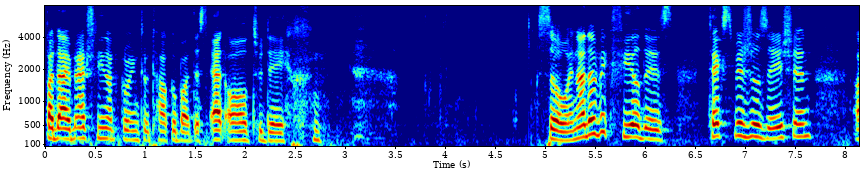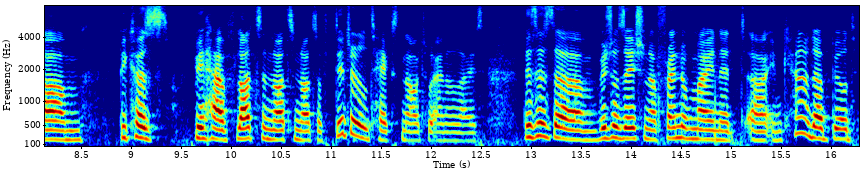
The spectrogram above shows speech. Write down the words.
but I'm actually not going to talk about this at all today. so another big field is text visualization, um, because we have lots and lots and lots of digital text now to analyze. This is a visualization a friend of mine at, uh, in Canada built,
